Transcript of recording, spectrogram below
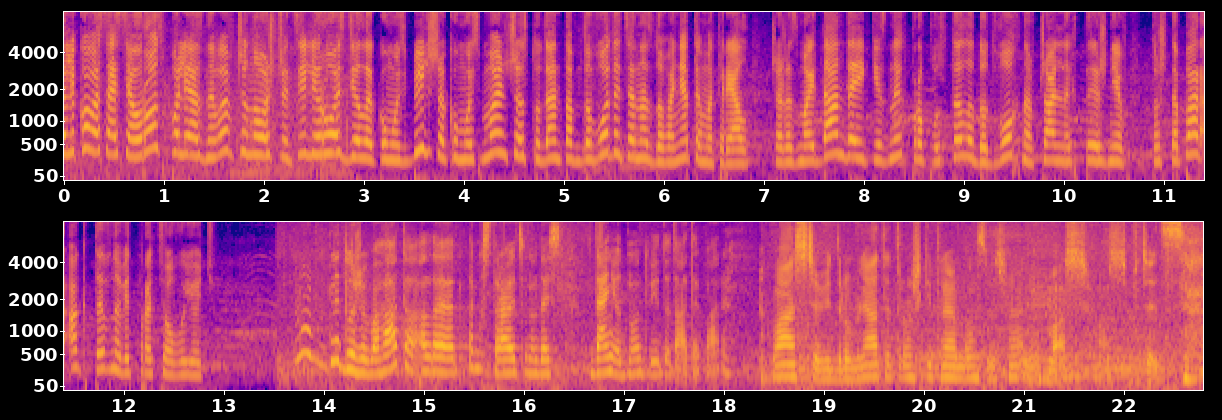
Залікова сесія у розпалі, з невивченого ще цілі розділи. Комусь більше, комусь менше. Студентам доводиться наздоганяти матеріал. Через майдан деякі з них пропустили до двох навчальних тижнів. Тож тепер активно відпрацьовують. Ну, не дуже багато, але так стараються на десь в день одну-дві додати пари. Важче відробляти трошки треба, звичайно. Важче, важче вчитися.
